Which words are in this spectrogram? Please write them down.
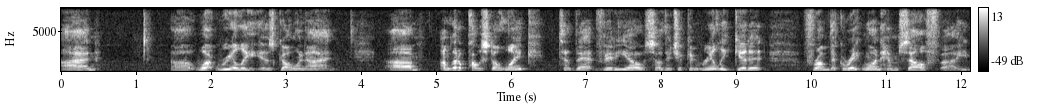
on what really is going on. Um, I'm going to post a link to that video so that you can really get it from the great one himself. Uh, he,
